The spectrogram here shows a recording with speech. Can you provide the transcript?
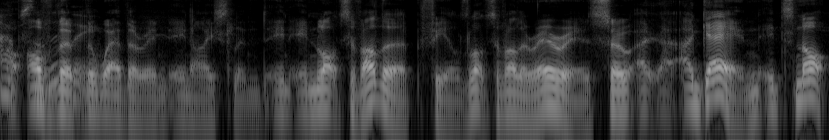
o- of the, the weather in, in Iceland, in, in lots of other fields, lots of other areas. So uh, again, it's not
